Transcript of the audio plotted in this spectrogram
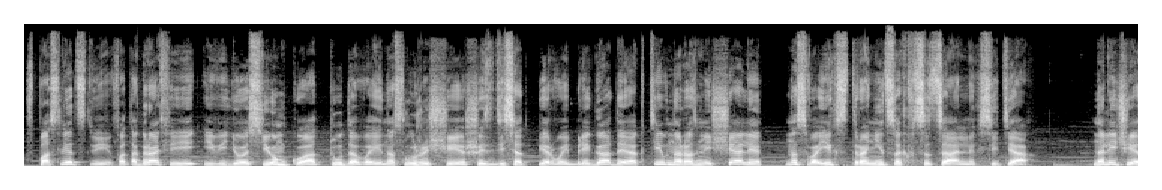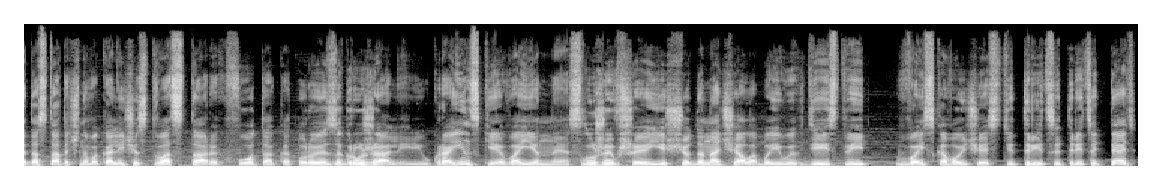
Впоследствии фотографии и видеосъемку оттуда военнослужащие 61-й бригады активно размещали на своих страницах в социальных сетях. Наличие достаточного количества старых фото, которые загружали и украинские военные, служившие еще до начала боевых действий в войсковой части 3035,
